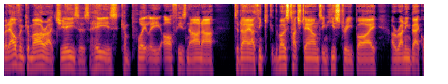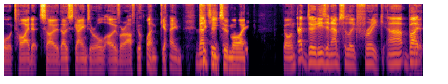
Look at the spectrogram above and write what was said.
But Alvin Kamara, Jesus, he is completely off his nana today. I think the most touchdowns in history by a running back or tied it. So those games are all over after one game. That's Pity to my. Go on. That dude is an absolute freak. Uh, but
